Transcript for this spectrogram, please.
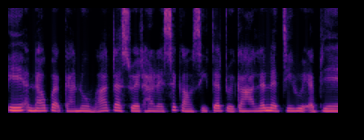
အင်းအနောက်ဘက်ကန်းတို့မှာတက်ဆွဲထားတဲ့စစ်ကောင်စီတပ်တွေကလက်နက်ကြီးတွေအပြင်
